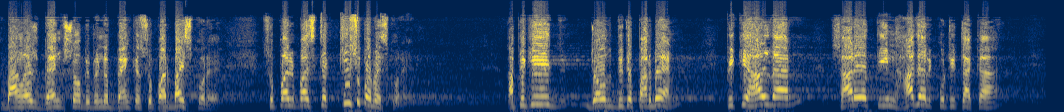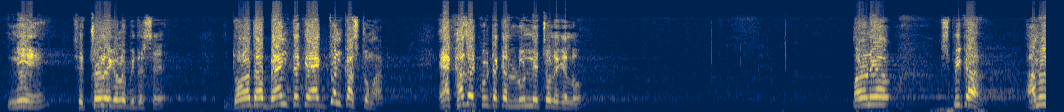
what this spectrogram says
বাংলাদেশ ব্যাংক সহ বিভিন্ন ব্যাংকে সুপারভাইজ করে। সুপারভাইজটা কি সুপারভাইজ করে? আপনি কি জবাব দিতে পারবেন? পিকে হালদার সাড়ে তিন হাজার কোটি টাকা নিয়ে সে চলে গেল বিদেশে। জনতা ব্যাংক থেকে একজন কাস্টমার। এক হাজার কোটি টাকার লোন নিয়ে চলে গেল। মাননীয় স্পিকার আমি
